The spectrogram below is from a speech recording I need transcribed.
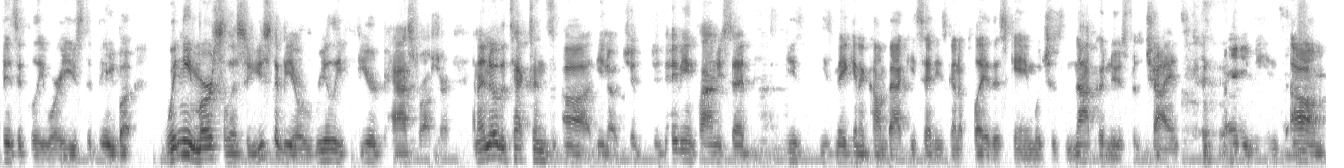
physically where he used to be. But Whitney Mercilus, who used to be a really feared pass rusher, and I know the Texans, uh, you know, J- Jadeveon Clowney said he's he's making a comeback. He said he's going to play this game, which is not good news for the Giants by any means. Um,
